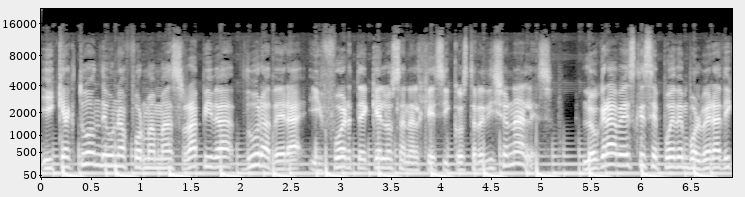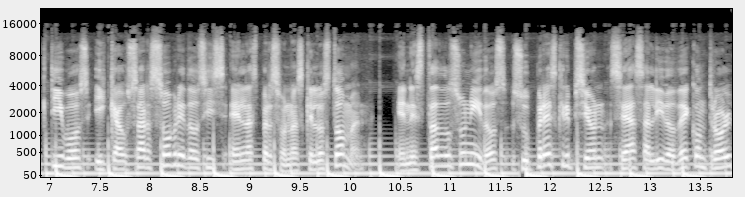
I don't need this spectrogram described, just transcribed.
y que actúan de una forma más rápida, duradera y fuerte que los analgésicos tradicionales. Lo grave es que se pueden volver adictivos y causar sobredosis en las personas que los toman. En Estados Unidos, su prescripción se ha salido de control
